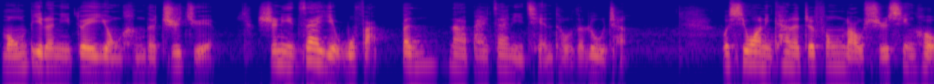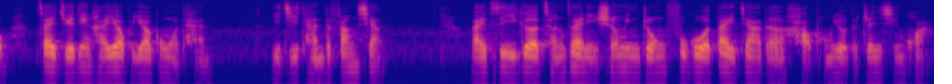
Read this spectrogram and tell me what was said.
蒙蔽了你对永恒的知觉，使你再也无法奔那摆在你前头的路程。我希望你看了这封老实信后，再决定还要不要跟我谈，以及谈的方向。来自一个曾在你生命中付过代价的好朋友的真心话。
